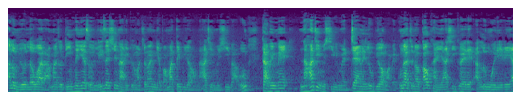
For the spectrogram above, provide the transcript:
အဲ့လိုမျိုးလောက်ရတာအမှန်ဆိုဒီနှစ်ရက်ဆိုရင်48နာရီအတွင်းမှာကျွန်တော်အနေနဲ့ဘာမှတိတ်ပြီးတော့နားချင်မရှိပါဘူးဒါပေမဲ့နားချင်မရှိပေမဲ့တန်တယ်လို့ပြောရမှာပဲခုနကကျွန်တော်ကောက်ခံရရှိခဲ့တဲ့အလူငွေတွေက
